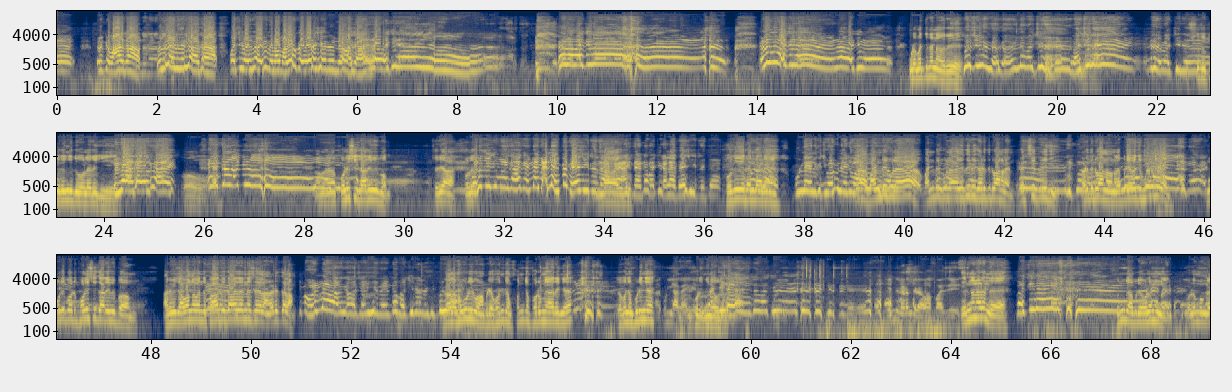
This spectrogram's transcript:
எங்க வாங்க. வெளில எழுதுறியாக்கா வச்சிரே இருந்து நான் மளவுக்கு வேலை வச்சிரே என்ன வச்சிரே உங்களோட மச்சினா. அவரு? என்ன வச்சிரே சிறு பிரிஞ்சிட்டு போல இருக்கு. ஓ. மச்சினே? போலீஸுக்கு அறிவிப்போம். சரியா? பேசிட்டு இருந்தேன் தானே? பிள்ளைகளுக்கு ஜோபிலேடு ஏ, வண்டிக்குள்ள வண்டிக்குள்ள இது இருக்கு எடுத்துட்டு வாங்களேன். பெட்ஷீட் இருக்கு எடுத்துட்டு வாங்க அவங்கள இப்படியே வச்சு மூடுவோம். மூடி போட்டு போலீஸுக்கு அறிவிப்போம். அறிவிச்சு அவங்க வந்து பார்த்துட்டாவது என்ன செய்யலாம் எடுக்கலாம். மூடிடுவோம் அப்படியே. கொஞ்சம் கொஞ்சம் பொறுமையா இருங்க. இதை கொஞ்சம் பிடிங்க. என்ன நடந்து? கொஞ்சம் அப்படியே ஒழுங்குங்களேன் ஒழுங்குங்க.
